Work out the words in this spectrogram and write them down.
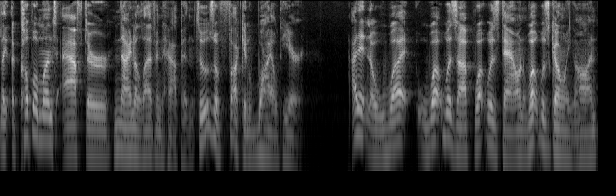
like a couple months after 9/11 happened. So it was a fucking wild year. I didn't know what what was up, what was down, what was going on.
